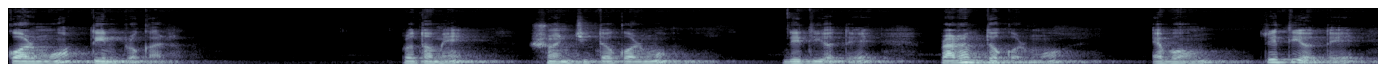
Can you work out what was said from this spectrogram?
কর্ম তিন প্রকার। প্রথমে, সঞ্চিত কর্ম, দ্বিতীয়তে, প্রারব্ধ কর্ম, এবং তৃতীয়তে,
